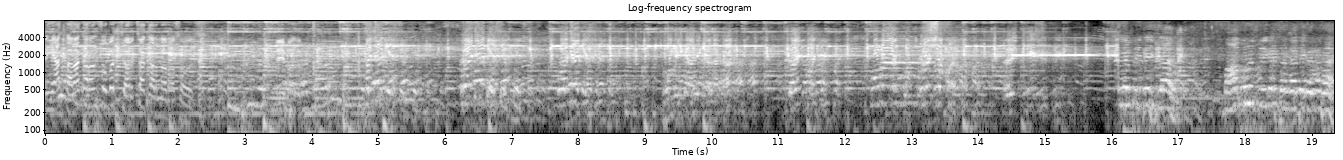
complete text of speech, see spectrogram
आणि या कलाकारांसोबत चर्चा करणार हे महापुरुष क्रिकेट संघाचे कर्मधार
